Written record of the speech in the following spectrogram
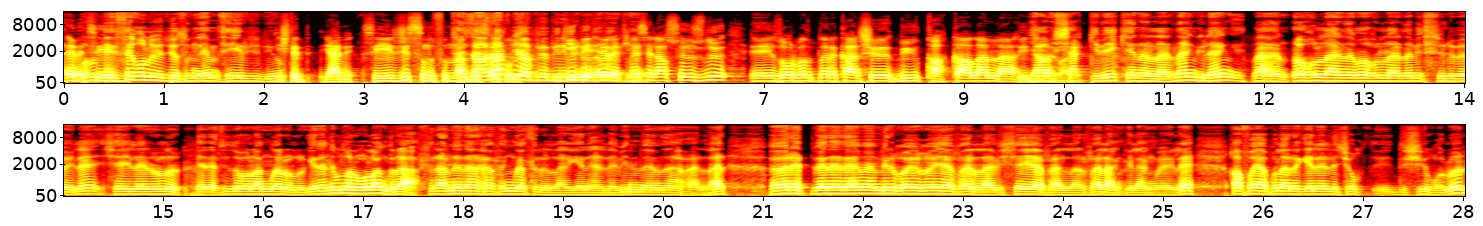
Evet, Oğlum seyirci. destek oluyor diyorsun hem seyirci diyor. İşte yani seyirci sınıfından Tezahürat destek mı oluyor. yapıyor biri Gibi evet döverken? mesela sözlü e, zorbalıklara karşı büyük kahkahalarla seyirciler var. Yavşak gibi kenarlardan gülen bakın okullarda okullarda bir sürü böyle şeyler olur. Şerefsiz oğlanlar olur. Genelde bunlar oğlandır ha. Sıranın arkasında sırırlar genelde. Bilmem ne yaparlar. Öğretmene de hemen bir koy koy yaparlar. Bir şey yaparlar falan filan böyle. Kafa yapıları genelde çok e, düşük olur.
